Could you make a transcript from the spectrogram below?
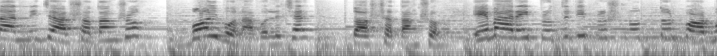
নেননি, চার শতাংশ, বলব না বলেছেন দশ শতাংশ। এবার এই প্রতিটি প্রশ্ন উত্তর পর্ব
